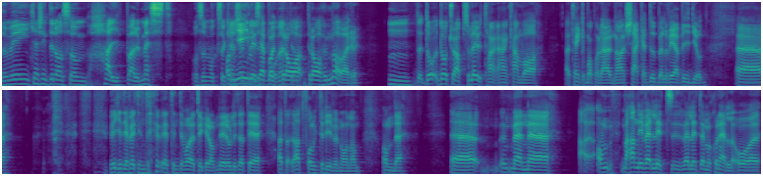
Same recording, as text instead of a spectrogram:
de är kanske inte de som hypar mest och som också Om kanske James är på ett bra, bra humör, Mm. då, då då tror jag absolut han, han kan vara, jag tänker bara på det här när han käkar W-videon. Uh, vilket jag vet inte, vet inte vad jag tycker om. Det är roligt att, det, att, att folk driver med honom om det. Eh, men, eh, om, men han är väldigt, väldigt emotionell och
